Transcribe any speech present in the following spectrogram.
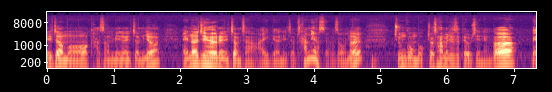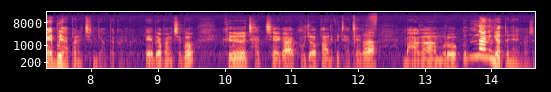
1.5 가성비는 1.6 에너지 효율은 1.4 아이디어는 1.3이었어요. 그래서 오늘 중국 목조 사무실에서 배울 수 있는 거 내부 합판을 치는 게 어떨까 하는 거예요. 내부 합판을 치고 그 자체가 구조판 그 자체가 마감으로 끝나는 게 어떠냐는 거죠.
